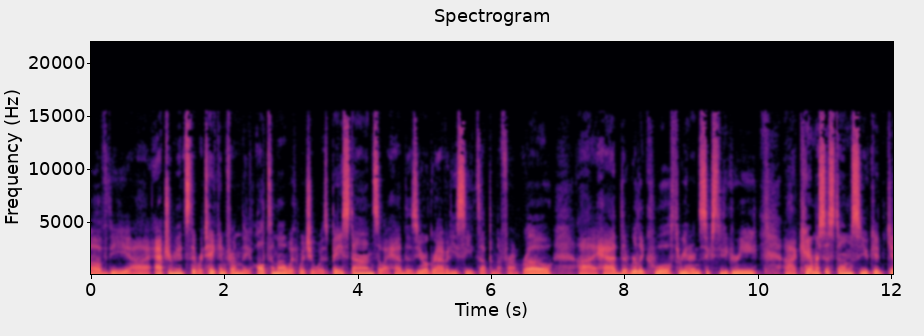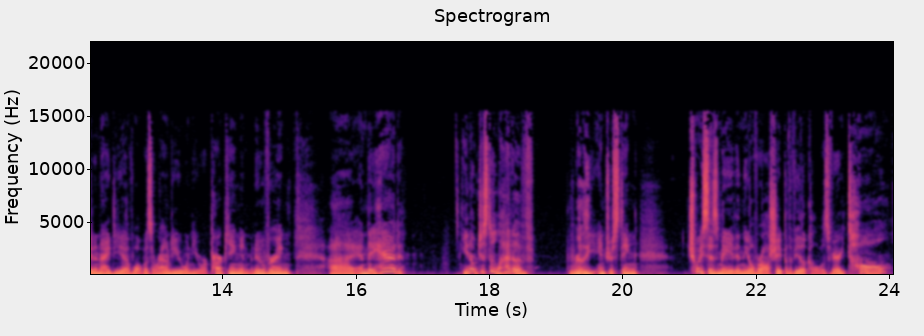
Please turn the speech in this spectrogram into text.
of the uh, attributes that were taken from the Altima with which it was based on. So I had the zero gravity seats up in the front row. Uh, had the really cool 360 degree uh, camera system so you could get an idea of what was around you when you were parking and maneuvering. Uh, and they had, you know, just a lot of really interesting choices made in the overall shape of the vehicle. It was very tall,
